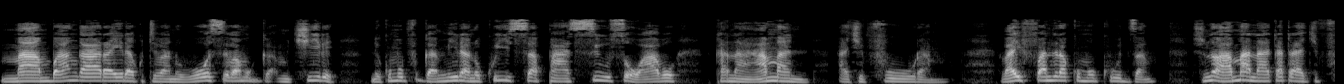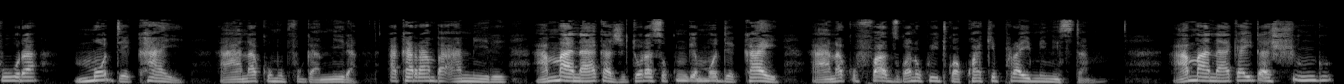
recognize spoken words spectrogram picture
mambo anga arayira kuti vanhu vose vamugamuchire nekumupfugamira nokuisa pasi uso hwavo kana hamani achipfuura. Vaifanira kumukudza. Zvino hamani akati achipfuura modhekai haana kumupfugamira. Akaramba amire. Hamani akazvitora sokunge modhekai haana kufadzwa nokuitwa kwake prime minister. Hamani akaita shungu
